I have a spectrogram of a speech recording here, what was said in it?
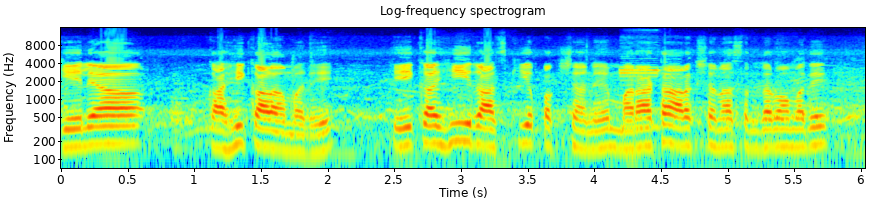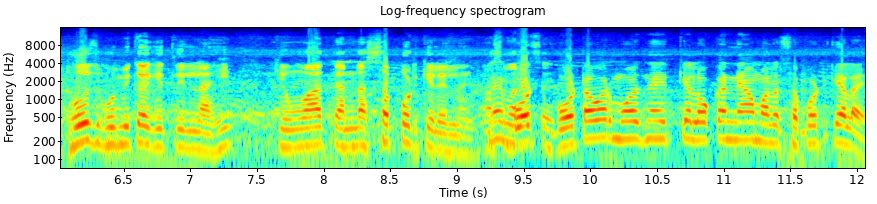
गेल्या काही काळामध्ये एकाही राजकीय पक्षाने मराठा आरक्षणासंदर्भामध्ये ठोस भूमिका घेतलेली नाही किंवा त्यांना सपोर्ट केलेला नाही. असं नाही म्हणायचं बोट बोटावर मोजण्या इतक्या लोकांनी आम्हाला सपोर्ट केला हां.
